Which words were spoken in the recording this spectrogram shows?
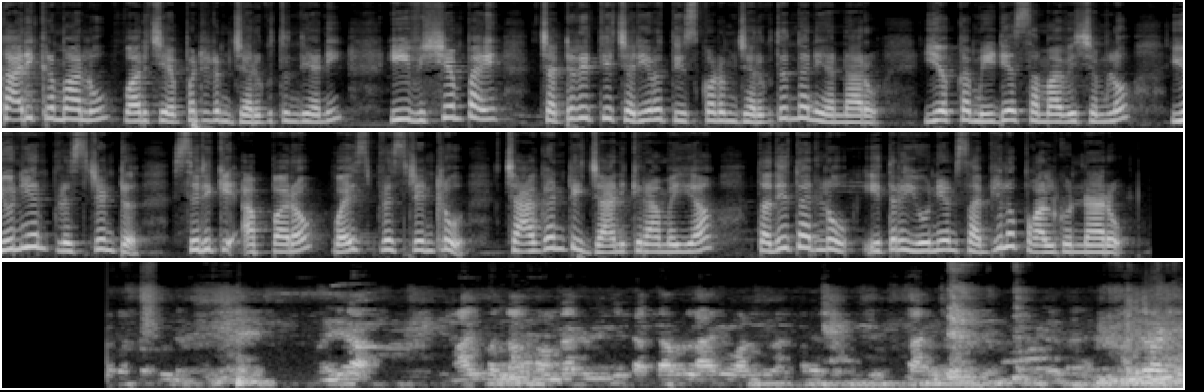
కార్యక్రమాలు వారు చేపట్టడం జరుగుతుంది అని ఈ విషయంపై చట్టరీత్యా చర్యలు తీసుకోవడం జరుగుతుందని అన్నారు. ఈ యొక్క మీడియా సమావేశంలో యూనియన్ ప్రెసిడెంట్ సిరికి అప్పారావు వైస్ ప్రెసిడెంట్లు చాగంటి జాన్ జానకిరామయ్య తదితరులు ఇతర యూనియన్ సభ్యులు పాల్గొన్నారు. అదిగా మాది తొంభై నుంచి పెద్దాపురం వాళ్ళు అందులోని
